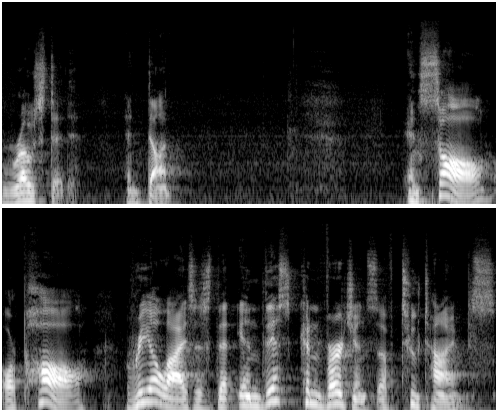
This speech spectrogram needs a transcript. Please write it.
roasted, and done. And Saul, or Paul, realizes that in this convergence of two times,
